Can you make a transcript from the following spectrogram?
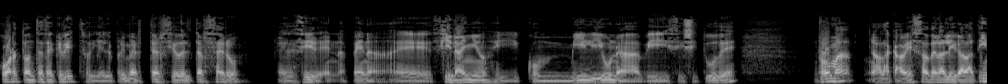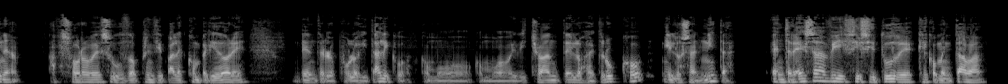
IV Cristo y el primer tercio del tercero, es decir, en apenas 100 años y con mil y una vicisitudes, Roma, a la cabeza de la Liga Latina, absorbe sus dos principales competidores de entre los pueblos itálicos, como, como he dicho antes, los etruscos y los samnitas. Entre esas vicisitudes que comentaba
